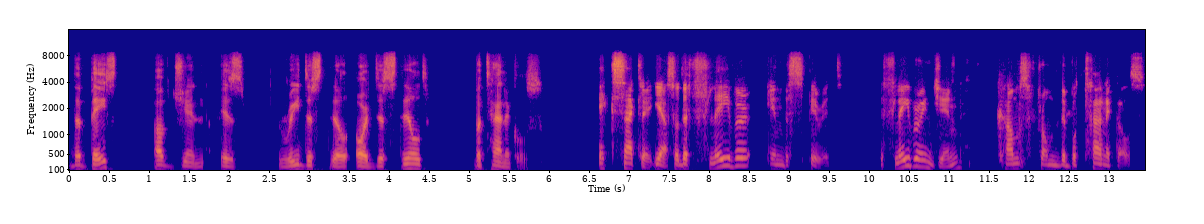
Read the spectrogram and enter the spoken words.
the base of gin is redistilled or distilled botanicals. Exactly. Yeah. So the flavor in the spirit, the flavor in gin comes from the botanicals.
